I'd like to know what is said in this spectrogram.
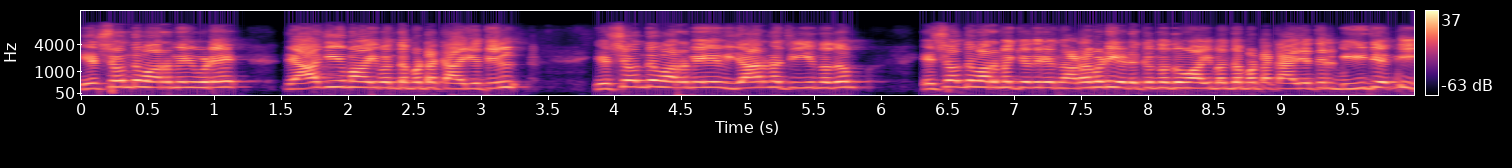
യശ്വന്ത് വർമ്മയുടെ രാജിയുമായി ബന്ധപ്പെട്ട കാര്യത്തിൽ യശ്വന്ത് വർമ്മയെ വിചാരണ ചെയ്യുന്നതും യശ്വന്ത് വർമ്മയ്ക്കെതിരെ നടപടിയെടുക്കുന്നതുമായി ബന്ധപ്പെട്ട കാര്യത്തിൽ ബി ജെ പി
